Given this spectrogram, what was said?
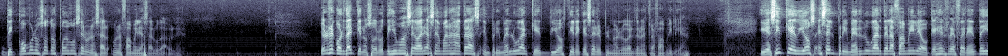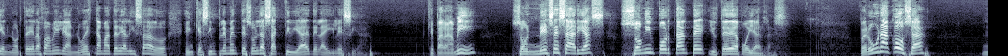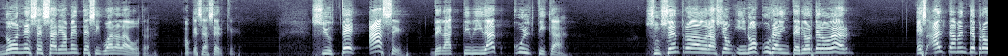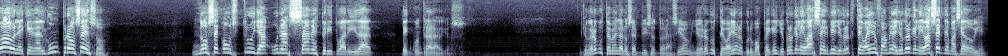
de cómo nosotros podemos ser una, una familia saludable. Yo recordar que nosotros dijimos hace varias semanas atrás, en primer lugar, que Dios tiene que ser el primer lugar de nuestra familia. Y decir que Dios es el primer lugar de la familia o que es el referente y el norte de la familia no está materializado en que simplemente son las actividades de la iglesia, que para mí son necesarias, son importantes y usted debe apoyarlas. Pero una cosa no necesariamente es igual a la otra, aunque se acerque. Si usted hace de la actividad cúltica su centro de adoración y no ocurre al interior del hogar, es altamente probable que en algún proceso no se construya una sana espiritualidad de encontrar a Dios. Yo creo que usted venga a los servicios de oración, yo creo que usted vaya a los grupos pequeños, yo creo que le va a hacer bien, yo creo que usted vaya en familia, yo creo que le va a hacer demasiado bien.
